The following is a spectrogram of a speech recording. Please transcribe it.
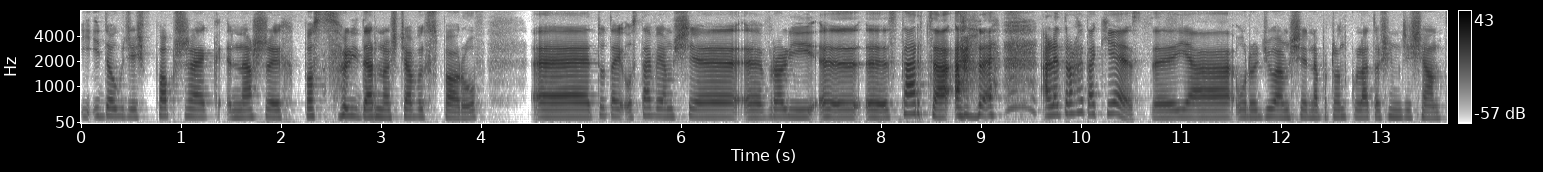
i idą gdzieś w poprzek naszych postsolidarnościowych sporów. E, tutaj ustawiam się e, w roli e, starca, ale, ale trochę tak jest. Ja urodziłam się na początku lat 80.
